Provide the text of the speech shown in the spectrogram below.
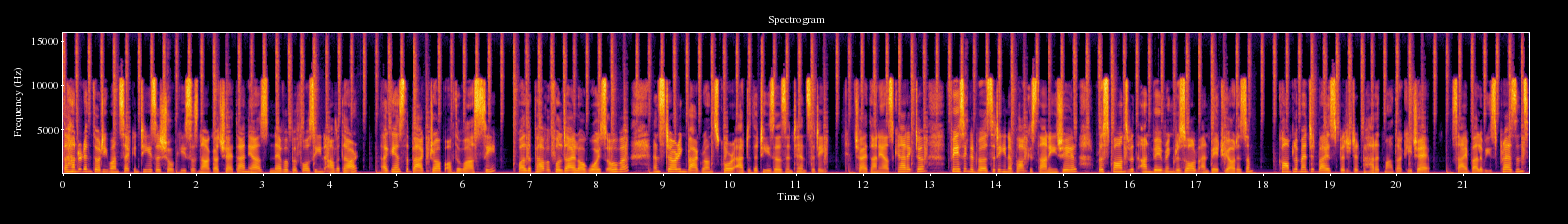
The 131 second teaser showcases Naga Chaitanya's never before seen avatar against the backdrop of the vast sea, while the powerful dialogue voiceover and stirring background score add to the teaser's intensity. Chaitanya's character, facing adversity in a Pakistani jail, responds with unwavering resolve and patriotism, complemented by a spirited Bharat Mata Ki Jai. Sai Pallavi's presence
